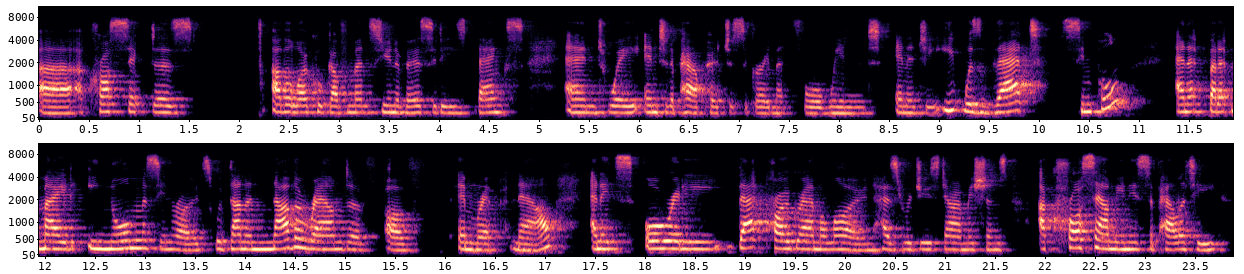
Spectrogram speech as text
uh, across sectors, other local governments, universities, banks, and we entered a power purchase agreement for wind energy. It was that simple. And it, but it made enormous inroads. We've done another round of, of MREP now, and it's already that program alone has reduced our emissions across our municipality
